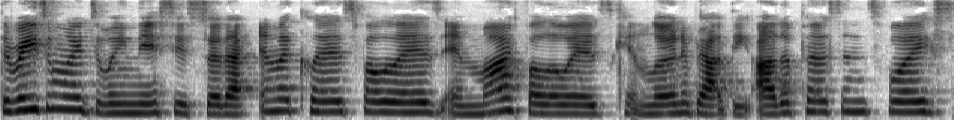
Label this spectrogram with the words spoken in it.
The reason we're doing this is so that Emma Claire's followers and my followers can learn about the other person's voice.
